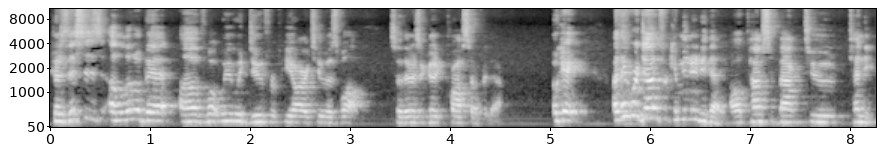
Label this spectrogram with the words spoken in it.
because this is a little bit of what we would do for PR too as well. So there's a good crossover there. Okay, I think we're done for community then. I'll pass it back to Tendi.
